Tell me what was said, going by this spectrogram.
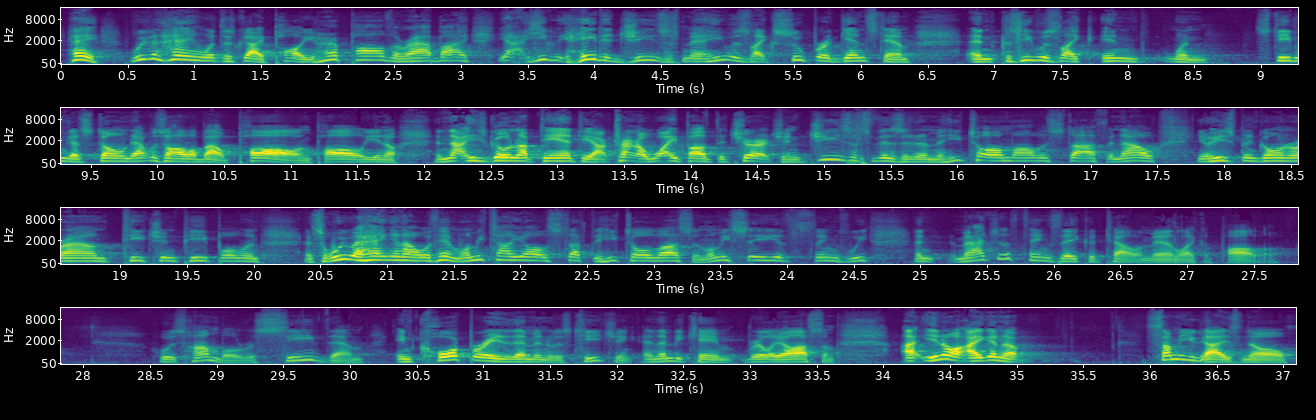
Hey, we've been hanging with this guy, Paul. You heard Paul, the rabbi? Yeah, he hated Jesus, man. He was like super against him. And because he was like in, when Stephen got stoned, that was all about Paul and Paul, you know. And now he's going up to Antioch trying to wipe out the church. And Jesus visited him and he told him all this stuff. And now, you know, he's been going around teaching people. And, and so we were hanging out with him. Let me tell you all the stuff that he told us. And let me see the things we. And imagine the things they could tell a man like Apollos who was humble, received them, incorporated them into his teaching, and then became really awesome. Uh, you know, I'm going to, some of you guys know,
